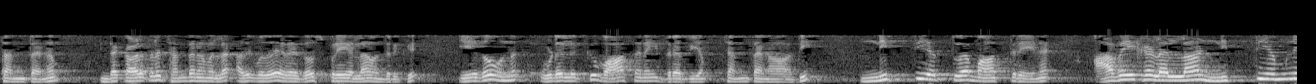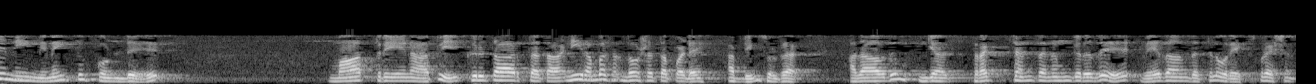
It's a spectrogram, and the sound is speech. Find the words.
சந்தனம். இந்த காலத்துல சந்தனம் அல்ல அதுக்கு பதிலாக ஏதோ ஸ்ப்ரே எல்லாம் வந்திருக்கு. ஏதோ ஒன்று உடலுக்கு வாசனை திரவியம் சந்தனாதி நித்தியத்துவ மாத்திரேன அவைகளெல்லாம் நித்தியம்னு நீ நினைத்து கொண்டு மாத்திரேன அப்பி கிருதார்த்ததா. நீ ரொம்ப சந்தோஷத்தப்படு அப்படின்னு சொல்றார் அதாவது இங்க ஸ்ரக் சந்தனம்ங்கிறது வேதாந்தத்தில் ஒரு எக்ஸ்பிரஷன்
